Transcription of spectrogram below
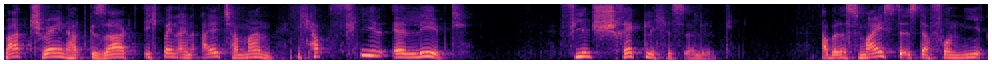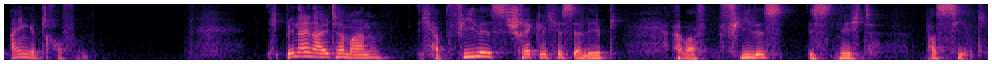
Mark Twain hat gesagt, ich bin ein alter Mann, ich habe viel erlebt, viel Schreckliches erlebt, aber das meiste ist davon nie eingetroffen. Ich bin ein alter Mann, ich habe vieles Schreckliches erlebt, aber vieles ist nicht passiert.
